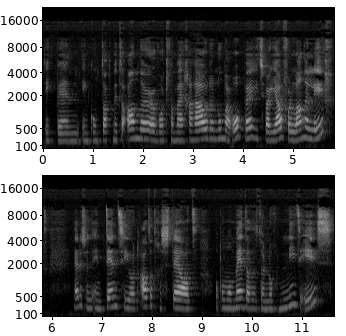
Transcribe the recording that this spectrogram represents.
ik ben in contact met de ander. Er wordt van mij gehouden. Noem maar op. Hè. Iets waar jouw verlangen ligt. Hè, dus een intentie wordt altijd gesteld op een moment dat het er nog niet is.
